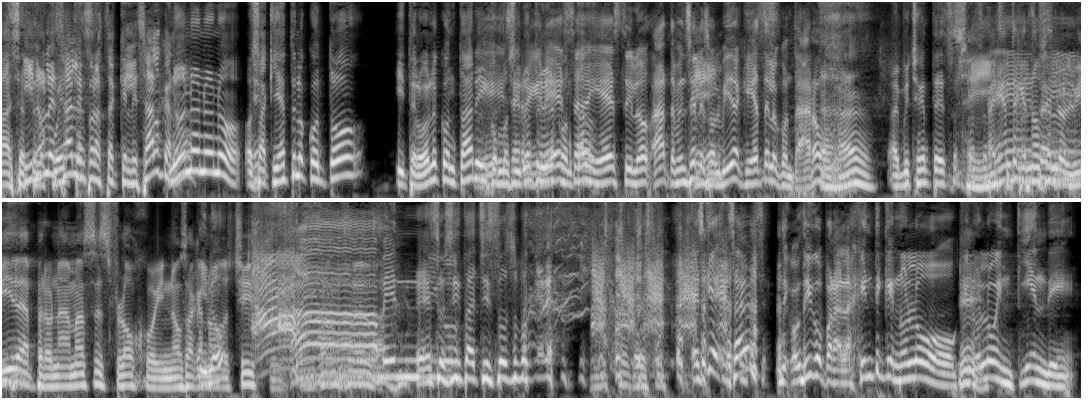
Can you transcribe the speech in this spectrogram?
Ah, o sea, y no le cuentas. sale, pero hasta que le salga. No, no, no, no. O sea, que ya te lo contó y te lo vuelve a contar y Sí, como si no te hubiera contado. y esto y lo Ah, también se les olvida que ya te lo contaron. Ajá. Hay mucha gente de eso. Sí. Hay gente que no se le olvida, pero nada más es flojo y no saca Y no- nuevos chistes. Ah, mendigo. Eso sí está chistoso porque Es que, ¿sabes? Digo, digo, para la gente que no lo, que Eh. no lo entiende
